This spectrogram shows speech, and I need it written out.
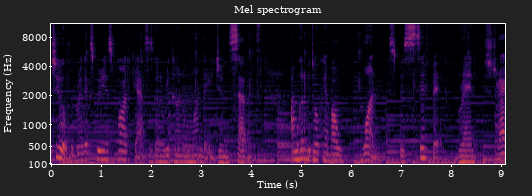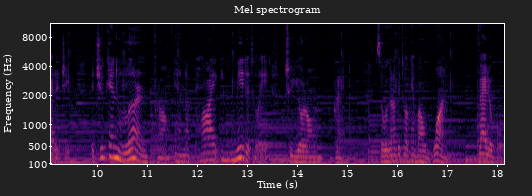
2 of the Brand Experience podcast is going to return on Monday, June 7th. I'm going to be talking about one specific brand strategy that you can learn from and apply immediately to your own brand. So, we're going to be talking about one valuable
